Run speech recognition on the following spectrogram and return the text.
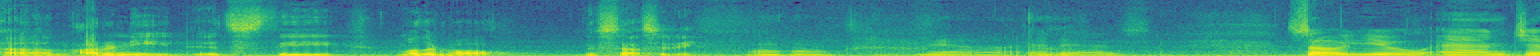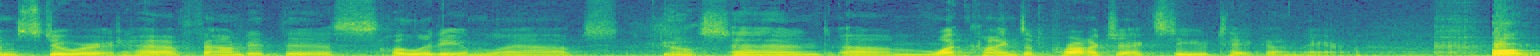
Um, out of need. It's the mother of all necessity. Mm-hmm. Yeah, it yeah. is. So you and Jim Stewart have founded this Holidium Labs. Yes. And um, what kinds of projects do you take on there? Uh,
